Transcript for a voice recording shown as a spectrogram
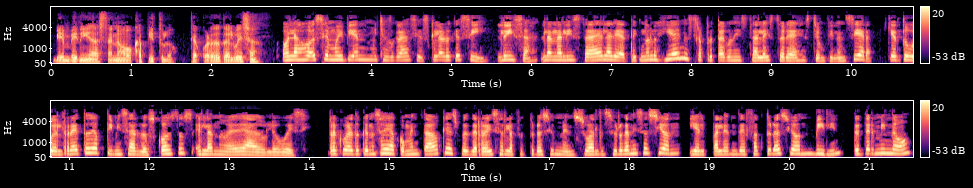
Bienvenida a este nuevo capítulo. ¿Te acuerdas de Luisa? Hola José, muy bien, muchas gracias. Claro que sí. Luisa, la analista del área de tecnología y nuestra protagonista de la historia de gestión financiera, quien tuvo el reto de optimizar los costos en la nube de AWS. Recuerdo que nos había comentado que después de revisar la facturación mensual de su organización y el panel de facturación billing, determinó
